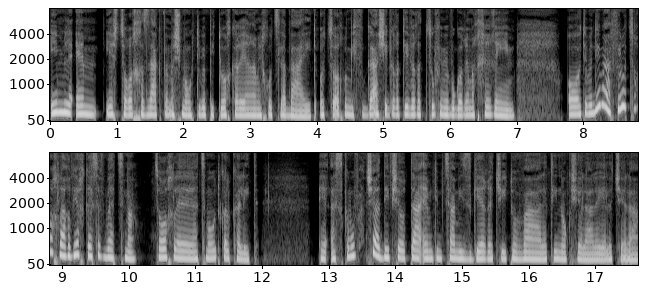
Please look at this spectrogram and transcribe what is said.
אם לאם יש צורך חזק ומשמעותי בפיתוח קריירה מחוץ לבית, או צורך במפגש שגרתי ורצוף עם מבוגרים אחרים, או אתם יודעים מה, אפילו צורך להרוויח כסף בעצמה, צורך לעצמאות כלכלית. אה, אז כמובן שעדיף שאותה אם תמצא מסגרת שהיא טובה לתינוק שלה, לילד שלה,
